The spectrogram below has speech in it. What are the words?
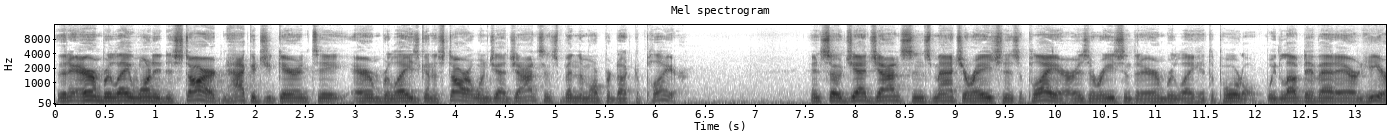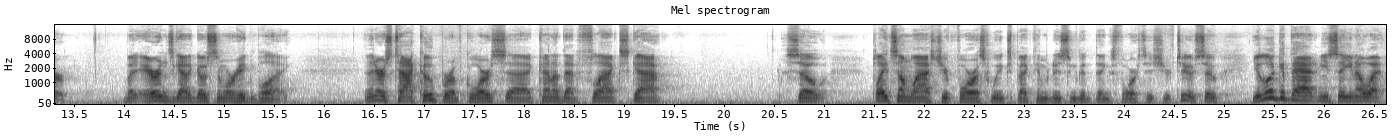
That Aaron Brule wanted to start, and how could you guarantee Aaron Brule is going to start when Jett Johnson's been the more productive player? And so Jett Johnson's maturation as a player is a reason that Aaron Brule hit the portal. We'd love to have had Aaron here, but Aaron's got to go somewhere he can play. And then there's Ty Cooper, of course, uh, kind of that flex guy. So played some last year for us. We expect him to do some good things for us this year too. So you look at that and you say, you know what?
